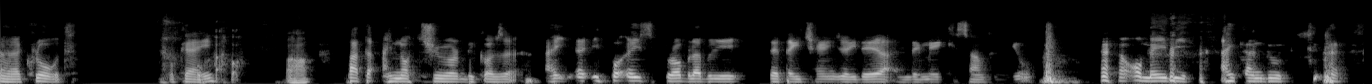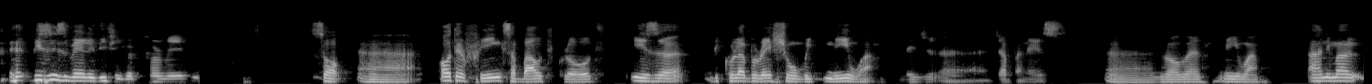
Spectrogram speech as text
uh, clothes. Okay. wow. Uh-huh. But I'm not sure because uh, I, it, it's probably that they change the idea and they make something new. or maybe I can do. this is very difficult for me. So uh, other things about Claude is uh, the collaboration with Niwa, the uh, Japanese uh, grower Niwa. Animal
